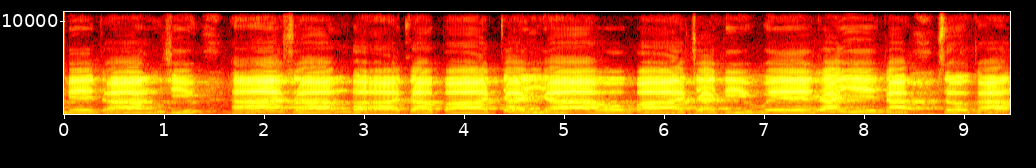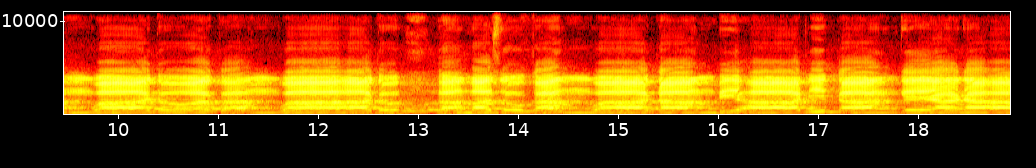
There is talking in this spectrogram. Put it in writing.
เบทังชิวหาสัมผัสปัจจยาอุปาจติเวทยิตาสุขังวาโตขังวาโตธรรมสุขังวาตัมปิอาทิตังเกนาอา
